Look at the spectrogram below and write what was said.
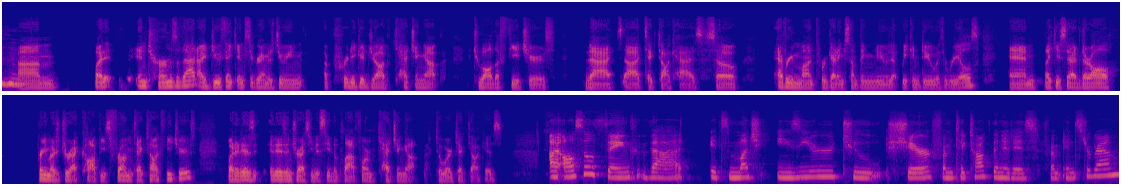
Mm-hmm. um, but it, in terms of that i do think instagram is doing a pretty good job catching up to all the features that uh, tiktok has. So every month we're getting something new that we can do with reels. And like you said they're all pretty much direct copies from tiktok features but it is it is interesting to see the platform catching up to where tiktok is. I also think that it's much easier to share from tiktok than it is from instagram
